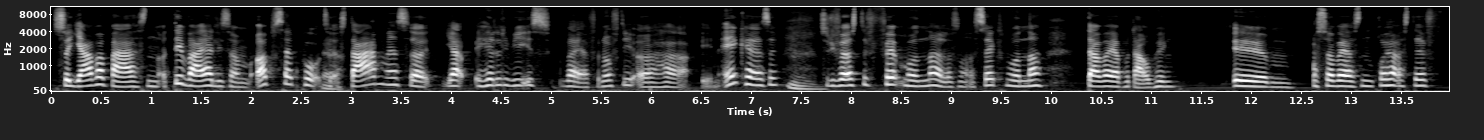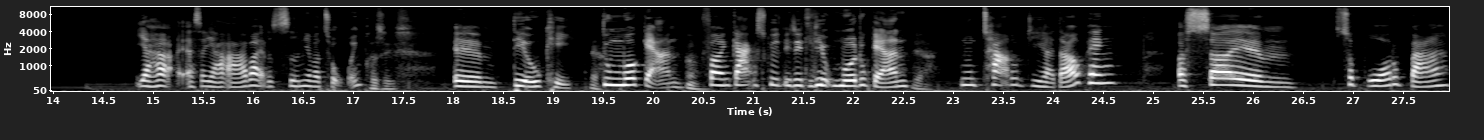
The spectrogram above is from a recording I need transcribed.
Så jeg var bare sådan, og det var jeg ligesom opsat på til Ja. at starte med, så jeg, heldigvis var jeg fornuftig og har en A-kasse. Mm. Så de første fem måneder, eller sådan noget, seks måneder, der var jeg på dagpenge. Øhm, og så var jeg sådan, prøv at høre, Steff, jeg har, altså, jeg har arbejdet siden jeg var to, ikke? Præcis. Øhm, det er okay. Ja. Ja. Du må gerne. For en gang skyld i dit liv må du gerne Ja. nu tager du de her dagpenge, og så, øhm, så bruger du bare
